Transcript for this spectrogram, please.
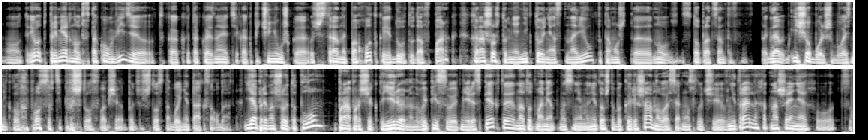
Вот. И вот примерно вот в таком виде, вот как такая, знаете, как печенюшка, очень странной походкой иду туда в парк. Хорошо, что меня никто не остановил, потому что, ну, сто процентов тогда еще больше бы возникло вопросов, типа, что вообще, что с тобой не так, солдат. Я приношу этот лом, прапорщик Еремин выписывает мне респекты, на тот момент мы с ним не то чтобы кореша, но во всяком случае в нейтральных отношениях, вот, э,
